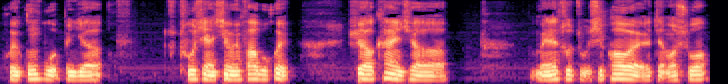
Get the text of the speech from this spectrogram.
会公布，并且出现新闻发布会，需要看一下美联储主席鲍威尔怎么说。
